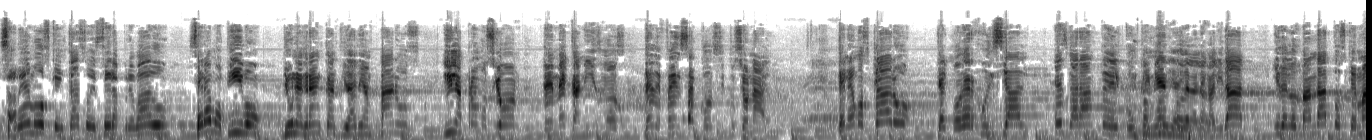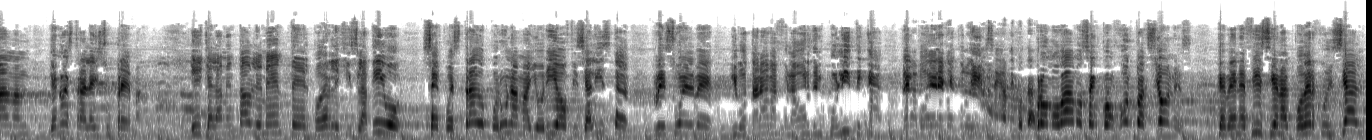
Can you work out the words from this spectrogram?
Sabemos que en caso de ser aprobado será motivo de una gran cantidad de amparos y la promoción de mecanismos de defensa constitucional. Tenemos claro que el Poder Judicial es garante del cumplimiento de la legalidad y de los mandatos que emanan de nuestra ley suprema y que lamentablemente el Poder Legislativo, secuestrado por una mayoría oficialista, resuelve y votará bajo la orden política del Poder Ejecutivo. Promovamos en conjunto acciones que beneficien al Poder Judicial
